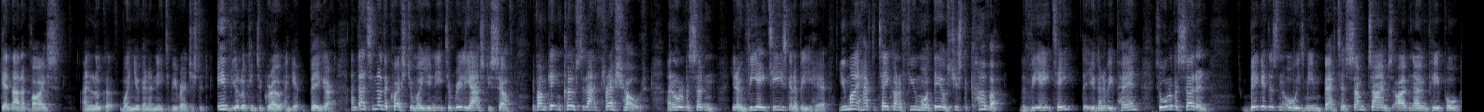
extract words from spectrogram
get that advice and look at when you're going to need to be registered if you're looking to grow and get bigger. And that's another question where you need to really ask yourself if I'm getting close to that threshold and all of a sudden, you know, VAT is going to be here, you might have to take on a few more deals just to cover the VAT that you're going to be paying. So all of a sudden, Bigger doesn't always mean better. Sometimes I've known people,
